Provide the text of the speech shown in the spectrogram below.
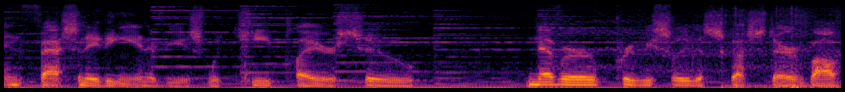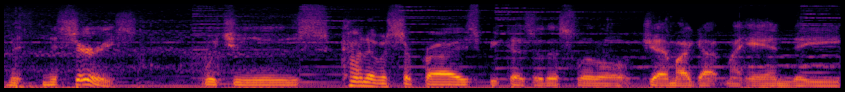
and fascinating interviews with key players who never previously discussed their involvement in the series, which is kind of a surprise because of this little gem I got in my hand the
